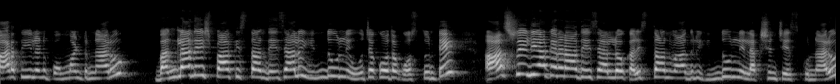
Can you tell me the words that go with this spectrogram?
భారతీయులను పొమ్మంటున్నారు బంగ్లాదేశ్ పాకిస్తాన్ దేశాలు హిందువుల్ని ఊచకోతకు వస్తుంటే ఆస్ట్రేలియా కెనడా దేశాల్లో ఖలిస్తాన్ వాదులు హిందువుల్ని లక్ష్యం చేసుకున్నారు.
